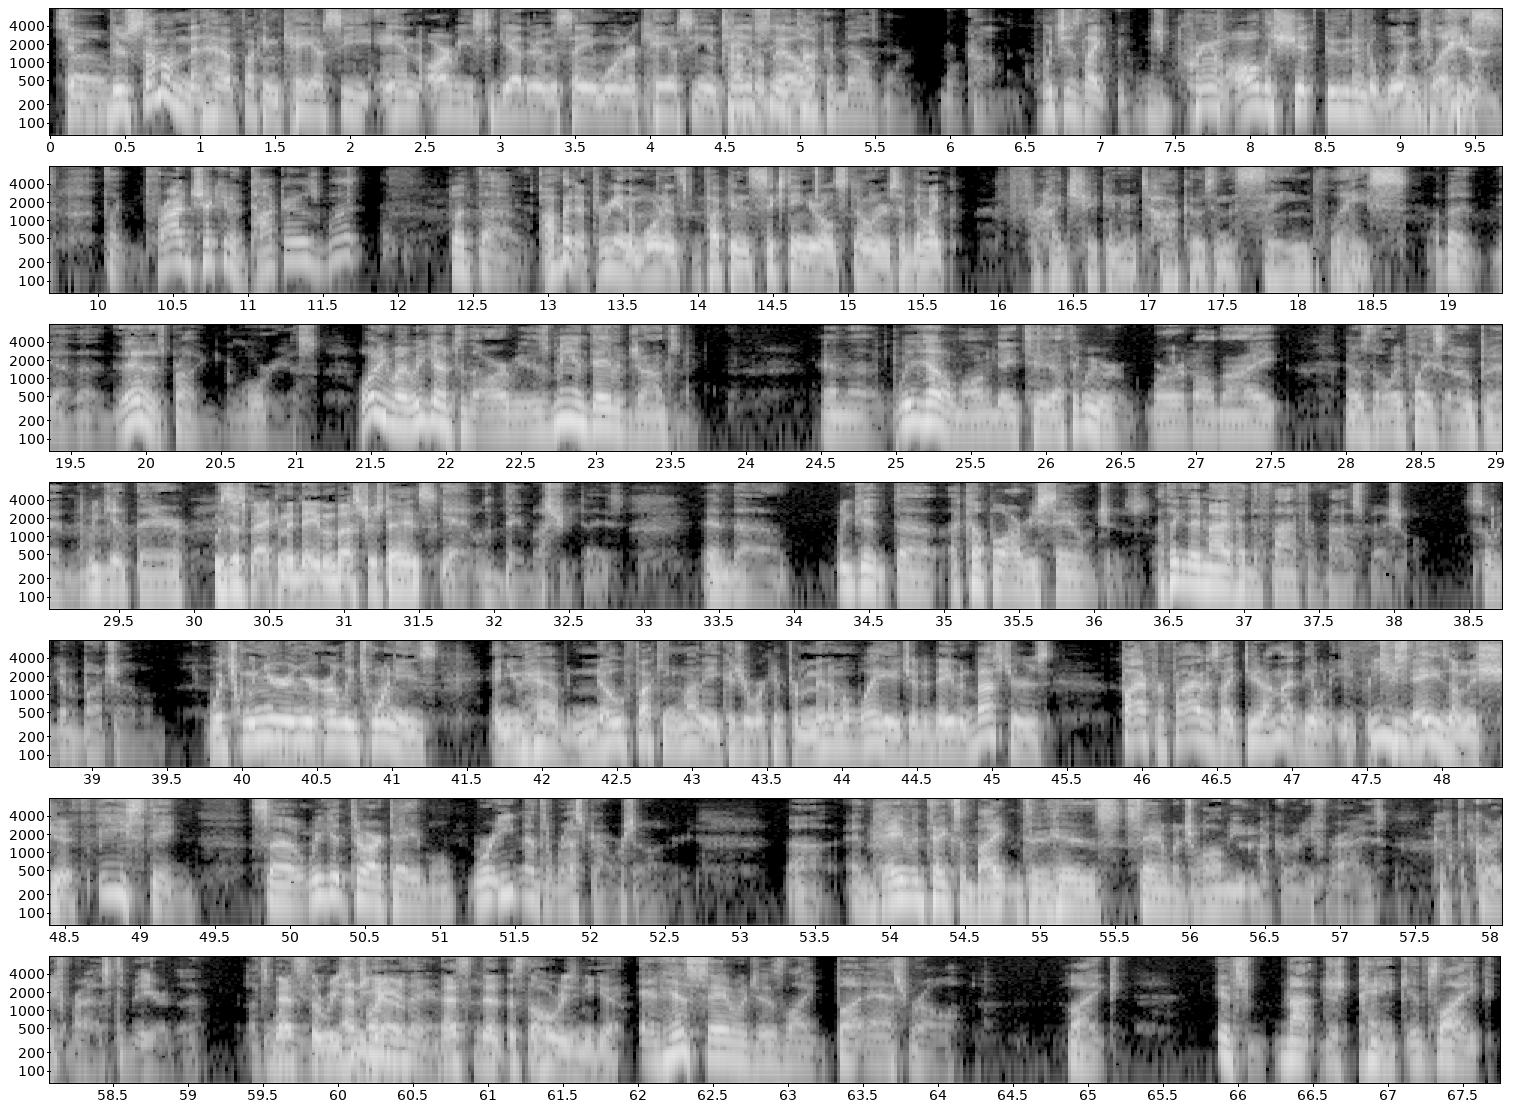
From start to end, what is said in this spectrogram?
So And there's some of them that have fucking KFC and Arby's together in the same one, or KFC and Taco KFC Bell, and Taco Bell's more more common. which is like cram all the shit food into one place. It's like fried chicken and tacos. What? But uh, I bet at three in the morning, some fucking 16 year old stoners have been like, fried chicken and tacos in the same place. I bet, yeah, that, then it's probably glorious. Well, anyway, we go to the Arby's. It's me and David Johnson. And uh, we had a long day too. I think we were at work all night. It was the only place open. We get there. Was this back in the Dave and Buster's days? Yeah, it was Dave and Buster's days. And uh, we get uh, a couple Arby's sandwiches. I think they might have had the five for five special. So we get a bunch of them. Which, when you're in your early 20s and you have no fucking money because you're working for minimum wage at a Dave and Buster's, five for five is like, dude, I might be able to eat for two days on this shit. Feasting. So we get to our table. We're eating at the restaurant. We're so hungry. Uh, and David takes a bite into his sandwich while I'm eating my curly fries. Because the curly fries to me are the. That's, That's the reason That's you why go. you're there. That's the, that's the whole reason you go. and his sandwich is like butt ass raw. Like it's not just pink. It's like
